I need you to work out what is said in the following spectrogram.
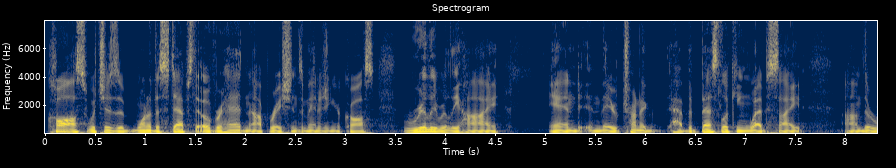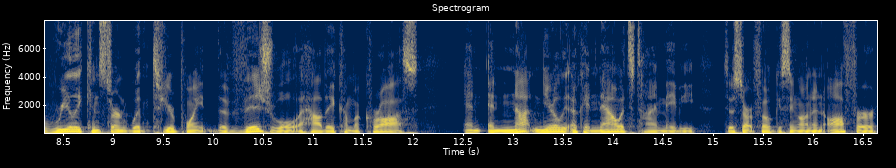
costs, which is one of the steps, the overhead and operations and managing your costs really, really high. And, and they're trying to have the best looking website. Um, they're really concerned with, to your point, the visual, how they come across and, and not nearly, okay, now it's time maybe to start focusing on an offer.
